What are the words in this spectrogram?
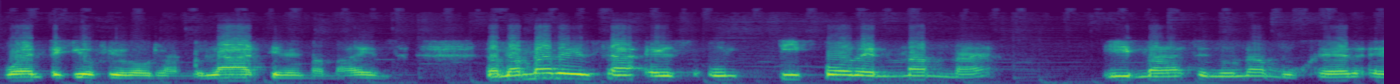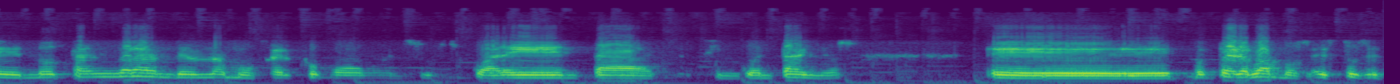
buen tejido fibroglandular, tienen mama densa. La mama densa es un tipo de mama y más en una mujer eh, no tan grande, una mujer como en sus 40, 50 años. Eh, pero vamos, esto se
